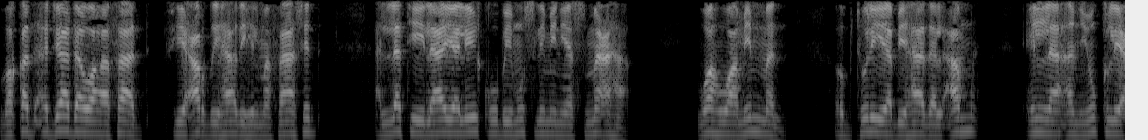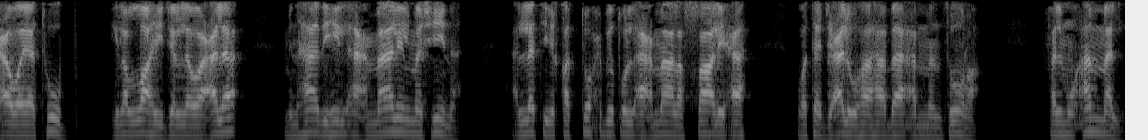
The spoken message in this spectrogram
وقد أجاد وأفاد في عرض هذه المفاسد التي لا يليق بمسلم يسمعها وهو ممن ابتلي بهذا الأمر إلا أن يقلع ويتوب إلى الله جل وعلا من هذه الأعمال المشينة التي قد تحبط الأعمال الصالحة وتجعلها هباء منثورا فالمؤمل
